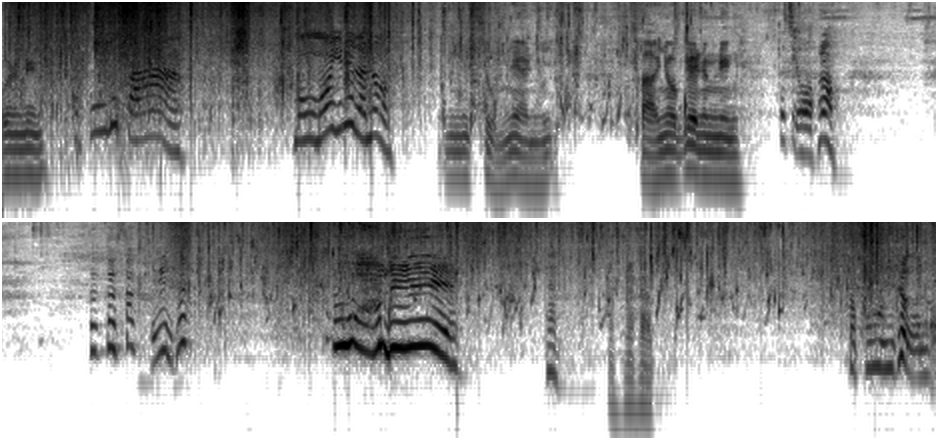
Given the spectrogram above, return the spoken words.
บนตรงหนึงกระ ปูหรือปลามองหมออยู่นี่แหละเนาะมีสุ่มเนี่ยนี้เปล่าโยกเด้อตรงหนึงก็สิออกเนาะเฮ้ยฮะโอ้นี่นะครับกระปูอยู่เถึงอันนี้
